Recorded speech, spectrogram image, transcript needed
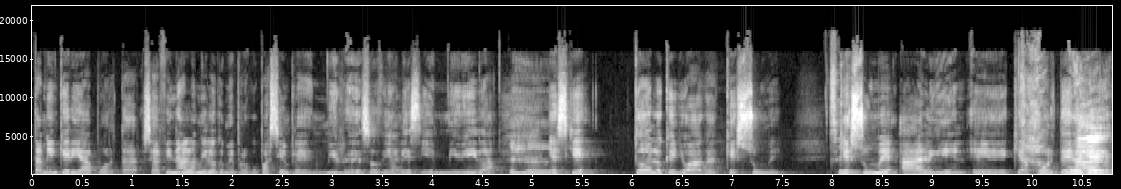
también quería aportar. O sea, al final a mí lo que me preocupa siempre en mis redes sociales y en mi vida es que todo lo que yo haga que sume que sume a alguien, eh, que aporte Oye,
